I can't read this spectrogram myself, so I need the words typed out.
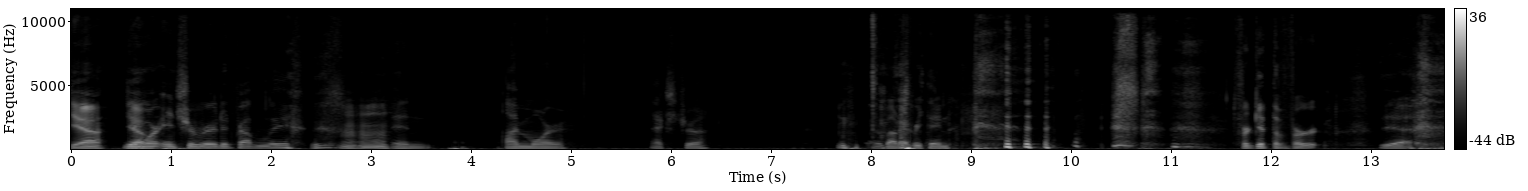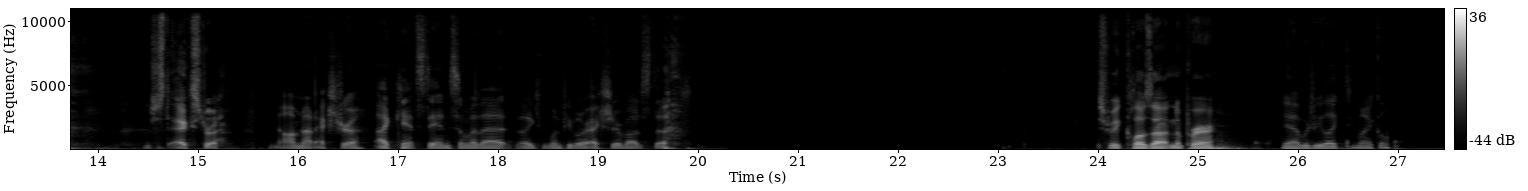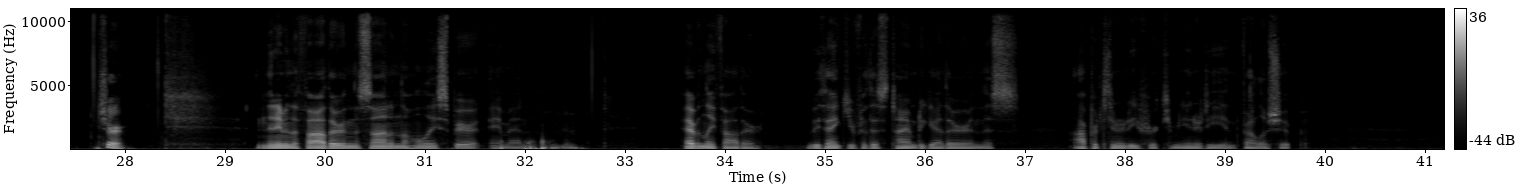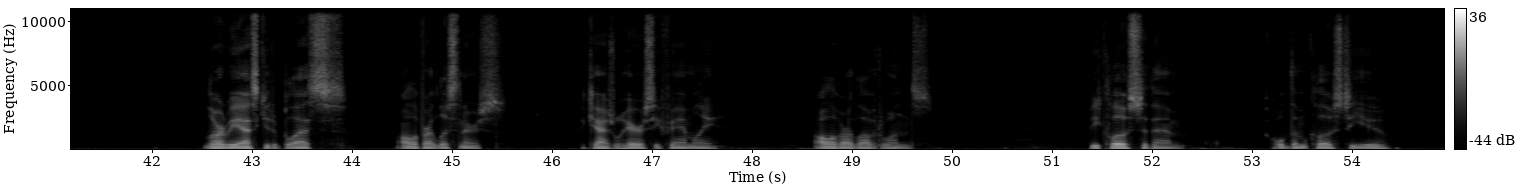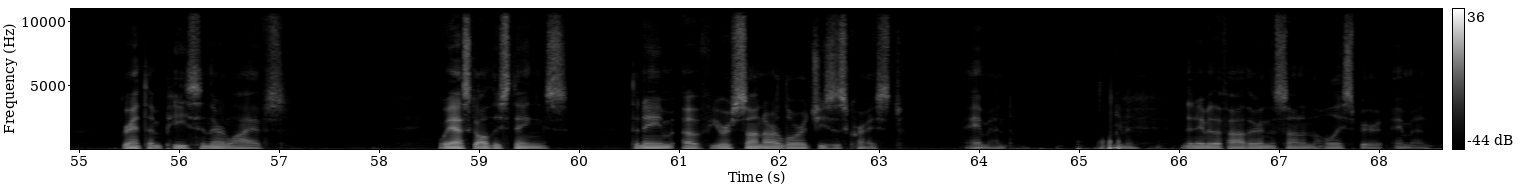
Yeah. you're Yeah. more introverted probably. Mm-hmm. and I'm more extra about everything. Forget the vert. yeah. Just extra. No, I'm not extra. I can't stand some of that. Like when people are extra about stuff. Should we close out in a prayer? Yeah, would you like to, Michael? Sure. In the name of the Father and the Son and the Holy Spirit. Amen. Amen. Heavenly Father, we thank you for this time together and this opportunity for community and fellowship. Lord, we ask you to bless all of our listeners, the Casual Heresy family, all of our loved ones. Be close to them, hold them close to you, grant them peace in their lives. We ask all these things the name of your Son, our Lord Jesus Christ. Amen. Amen. In the name of the Father, and the Son, and the Holy Spirit. Amen.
